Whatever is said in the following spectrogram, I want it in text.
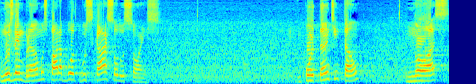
nos lembramos para buscar soluções. Importante então nós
